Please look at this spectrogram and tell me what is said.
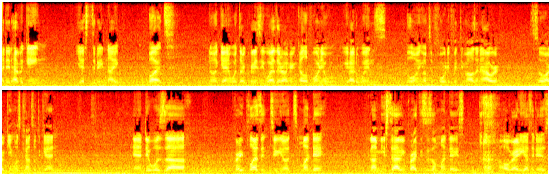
I did have a game yesterday night, but you know, again with our crazy weather out here in California, we had winds blowing up to 40, 50 miles an hour. So our game was canceled again. And it was uh, very pleasant too. You know, it's Monday. You know, I'm used to having practices on Mondays already as it is.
